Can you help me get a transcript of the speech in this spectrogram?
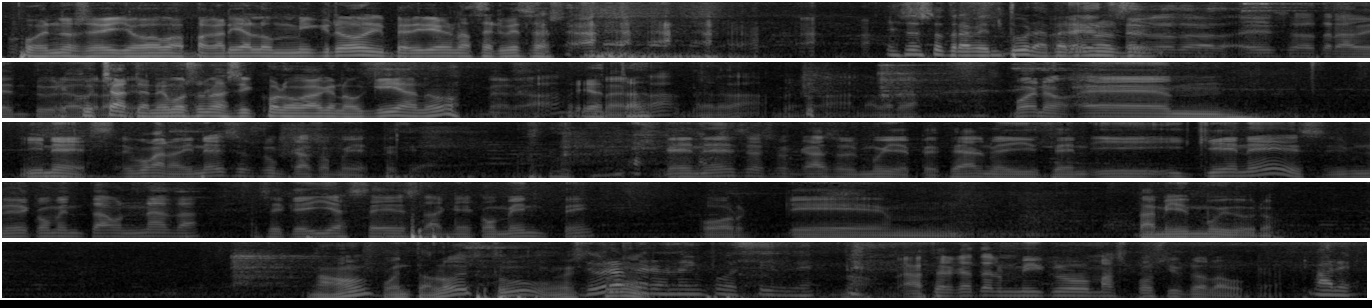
Pues no sé, yo apagaría los micros y pediría unas cervezas. Eso es otra aventura, pero no es, sé. otra, es otra aventura. Escucha, otra tenemos una psicóloga que nos guía, ¿no? ¿Verdad? Ya está. ¿Verdad? ¿Verdad? Bueno, eh, Inés. Bueno, Inés es un caso muy especial. Inés es un caso muy especial. Me dicen, ¿y, y quién es? Y No he comentado nada, así que ella sé es la que comente, porque mm, también es muy duro. No, cuéntalo, es tú. Es Duro, tú. pero no imposible. No, acércate el micro lo más posible a la boca. Vale.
